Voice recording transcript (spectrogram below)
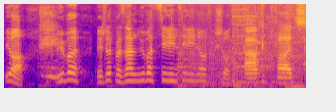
Ja. Über. Ich würde mal sagen, Ziel, hin- Ziel hinausgeschossen. Ach, Quatsch.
